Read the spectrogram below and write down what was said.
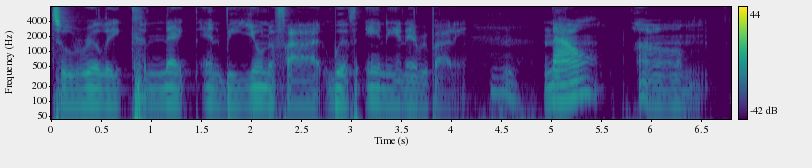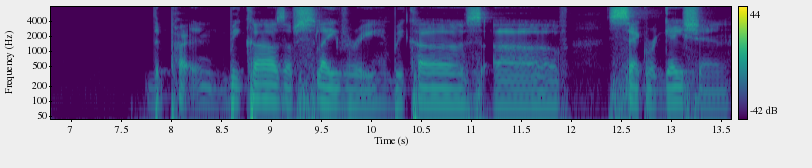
to really connect and be unified with any and everybody. Mm. Now, um, the per- because of slavery, because of segregation,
